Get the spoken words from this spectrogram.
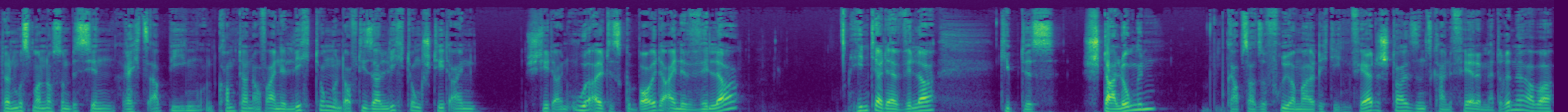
Dann muss man noch so ein bisschen rechts abbiegen und kommt dann auf eine Lichtung und auf dieser Lichtung steht ein, steht ein uraltes Gebäude, eine Villa. Hinter der Villa gibt es Stallungen, gab es also früher mal richtig einen Pferdestall, sind keine Pferde mehr drinne, aber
